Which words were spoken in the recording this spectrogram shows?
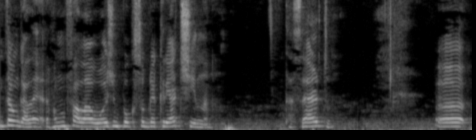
Então, galera, vamos falar hoje um pouco sobre a creatina, tá certo? Uh,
